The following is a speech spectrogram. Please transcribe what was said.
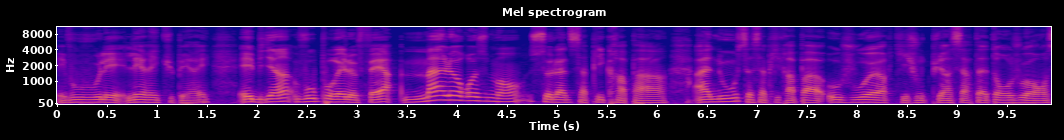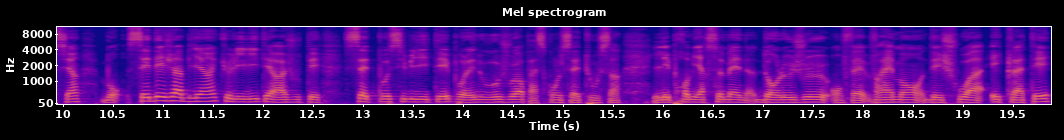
et vous voulez les récupérer. Eh bien, vous pourrez le faire. Malheureusement, cela ne s'appliquera pas à nous, ça s'appliquera pas aux joueurs qui joue depuis un certain temps aux joueurs anciens. Bon, c'est déjà bien que Lilith ait rajouté cette possibilité pour les nouveaux joueurs parce qu'on le sait tous, hein. les premières semaines dans le jeu ont fait vraiment des choix éclatés.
